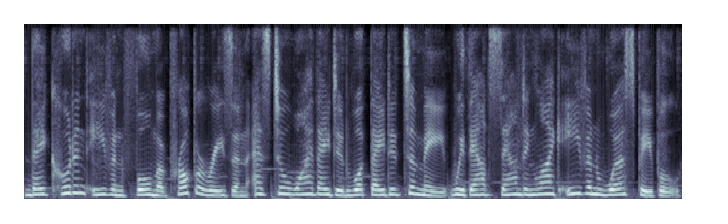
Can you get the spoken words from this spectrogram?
They couldn't even form a proper reason as to why they did what they did to me without sounding like even worse people.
